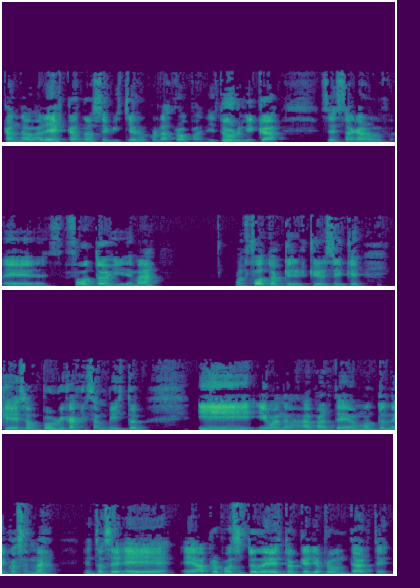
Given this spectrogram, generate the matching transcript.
carnavalescas, ¿no? Se vistieron con las ropas litúrgicas, se sacaron eh, fotos y demás. fotos que quiero decir que, que, son públicas, que se han visto. Y, bueno, aparte un montón de cosas más. Entonces, eh, a propósito de esto, quería preguntarte,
